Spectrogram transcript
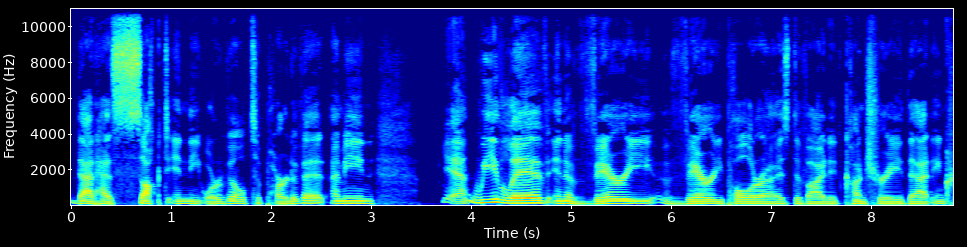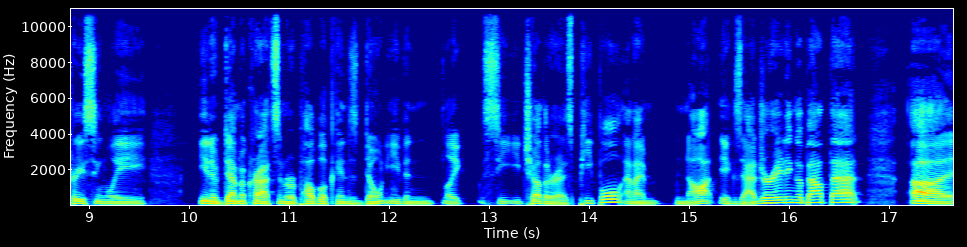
that has sucked in the Orville to part of it. I mean, yeah. We live in a very, very polarized, divided country that increasingly, you know, Democrats and Republicans don't even like see each other as people. And I'm not exaggerating about that. Uh,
